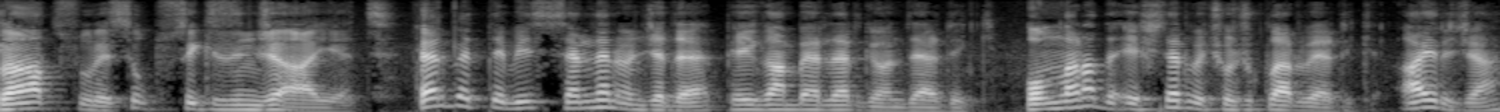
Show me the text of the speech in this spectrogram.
Rahat suresi 38. ayet. Elbette biz senden önce de peygamberler gönderdik. Onlara da eşler ve çocuklar verdik. Ayrıca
